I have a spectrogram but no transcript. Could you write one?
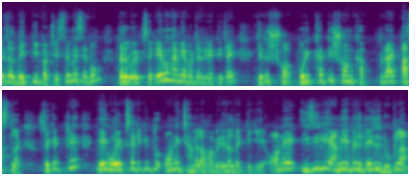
রেজাল্ট দেখতেই পাচ্ছ এস এম এস এবং তাদের ওয়েবসাইট এবং আমি আবার জানিয়ে রাখতে চাই, যেহেতু পরীক্ষার্থীর সংখ্যা প্রায় পাঁচ লাখ, সেক্ষেত্রে এই ওয়েবসাইটে কিন্তু অনেক ঝামেলা হবে রেজাল্ট দেখতে গিয়ে। অনেক ইজিলি আমি এই যে ঢুকলাম।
